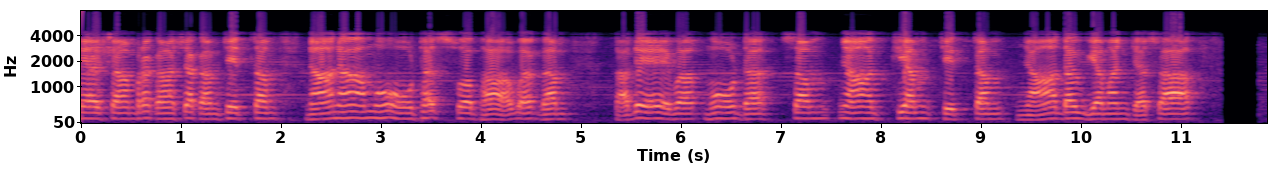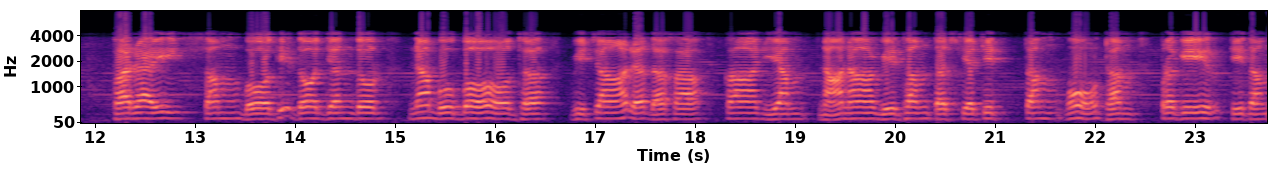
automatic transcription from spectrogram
तेषां प्रकाशकं चित्तं नानामूढस्वभावगं तदेव मूढसंज्ञाख्यं चित्तं ज्ञातव्यमञ्जसा परैः सम्बोधितो जन्तुर्न बुबोध विचारदः कार्यं नानाविधं तस्य चित्त मूढं प्रकीर्तितं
